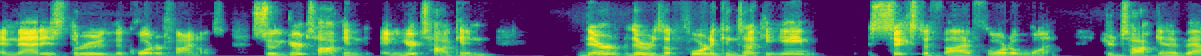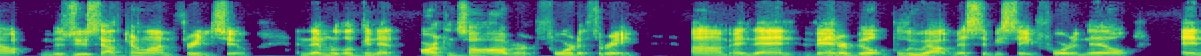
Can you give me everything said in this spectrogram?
and that is through the quarterfinals. So you're talking, and you're talking. There, there was a Florida Kentucky game, six to five, Florida won. You're talking about Mizzou, South Carolina, three to two, and then we're looking at Arkansas, Auburn, four to three, um, and then Vanderbilt blew out Mississippi State four to nil, and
